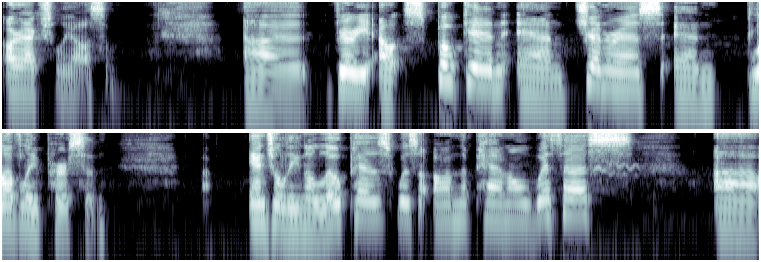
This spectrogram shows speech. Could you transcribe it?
are actually awesome. Uh, very outspoken and generous and lovely person. Angelina Lopez was on the panel with us. Uh,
